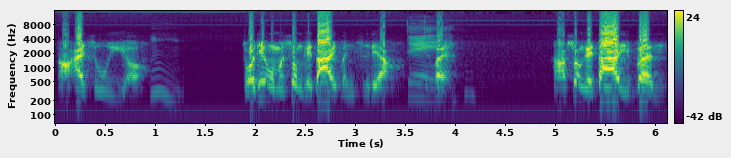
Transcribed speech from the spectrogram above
啊，爱注意哦。嗯。昨天我们送给大家一份资料，对，啊，送给大家一份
